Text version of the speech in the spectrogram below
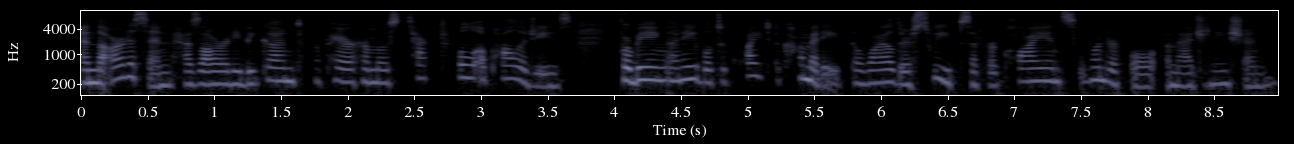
and the artisan has already begun to prepare her most tactful apologies for being unable to quite accommodate the wilder sweeps of her client's wonderful imagination.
